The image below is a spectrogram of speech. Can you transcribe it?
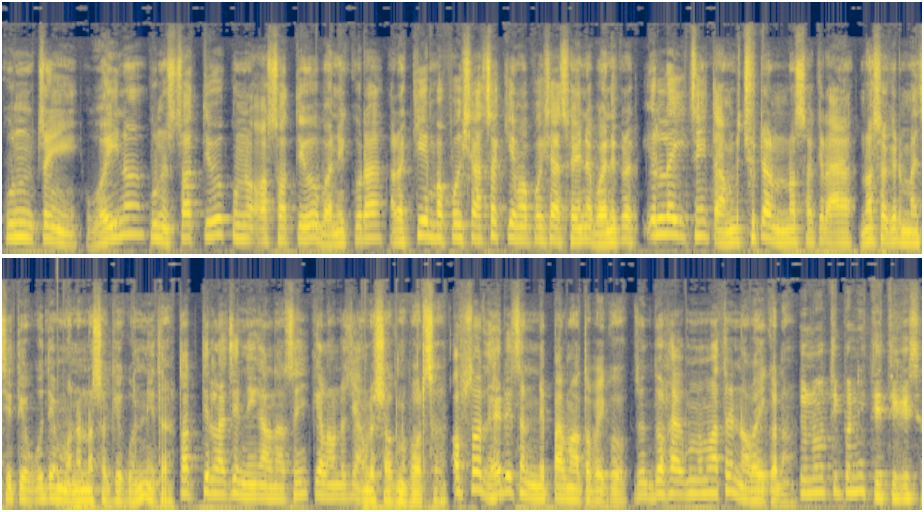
कुन चाहिँ होइन कुन सत्य हो कुन असत्य हो भन्ने कुरा र केमा पैसा छ केमा पैसा छैन भन्ने कुरा यसलाई चाहिँ त हामीले छुट्याउन नसकेर नसकेर मान्छे त्यो उद्यम हुन नसकेको हुन् नि त। तर त्यसलाई चाहिँ निकाल्न चाहिँ केलाउन चाहिँ हामीले सक्नुपर्छ। अवसर धेरै छन् नेपालमा तपाईँको। जुन दोलखामा मात्रै नभइकन। चुनौती पनि त्यतिकै छ।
